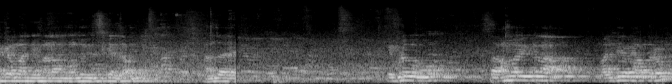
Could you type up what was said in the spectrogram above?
కార్యక్రమాన్ని మనం ముందు తీసుకెళ్దాం. అందరూ ఇప్పుడు సామూహిక వందే మాత్రం.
